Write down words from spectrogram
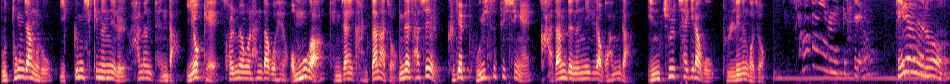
무통장으로 입금시키는 일을 하면 된다. 이렇게 설명을 한다고 해요. 업무가 굉장히 간단하죠. 근데 사실 그게 보이스피싱에 가담되는 일이라고 합니다. 인출책이라고 불리는 거죠. 상상이나 했겠어요. 대면으로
